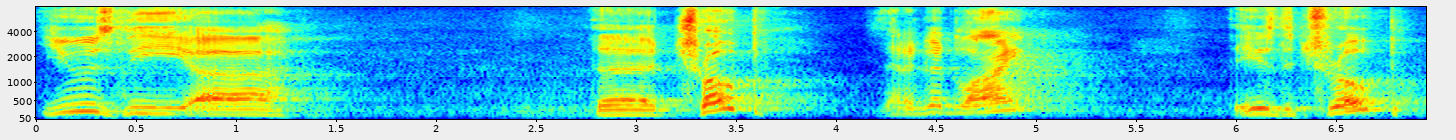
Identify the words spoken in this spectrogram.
use the, uh, the trope. Is that a good line? They use the trope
